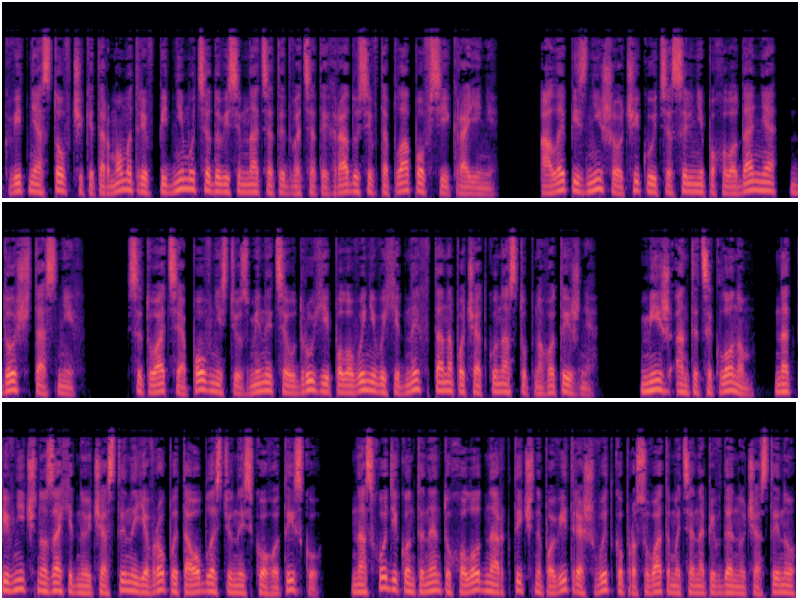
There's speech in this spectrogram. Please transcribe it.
квітня стовпчики термометрів піднімуться до 18-20 градусів тепла по всій країні. Але пізніше очікуються сильні похолодання, дощ та сніг. Ситуація повністю зміниться у другій половині вихідних та на початку наступного тижня. Між антициклоном, над північно-західною частини Європи та областю низького тиску, на сході континенту холодне арктичне повітря швидко просуватиметься на південну частину,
